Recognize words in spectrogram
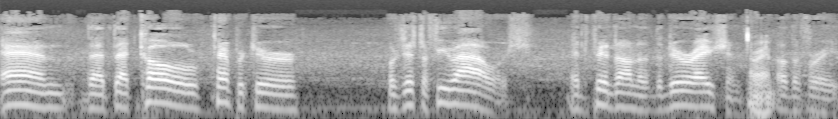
and that that cold temperature was just a few hours. It depends on the, the duration right. of the freeze,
